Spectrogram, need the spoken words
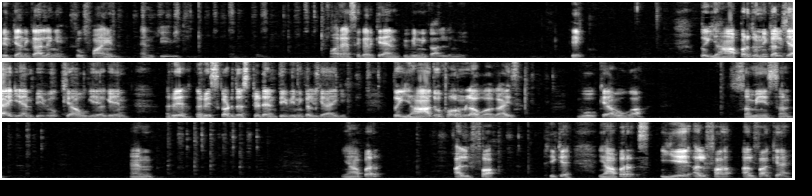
फिर क्या निकालेंगे? टू फाइंड एनपीवी और ऐसे करके एनपीवी निकाल लेंगे, ठीक? तो यहाँ पर जो निकल के आएगी एनपीवी क्या होगी अगेन रिस्क एडजस्टेड एनपीवी निकल के आएगी। तो यहाँ जो फॉर्मूला होगा गाइस वो क्या होगा? समेसन एन यहाँ पर अल्फ़ा ठीक है? यहाँ पर ये अल्फ़ा अल्फ़ा क्या है?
